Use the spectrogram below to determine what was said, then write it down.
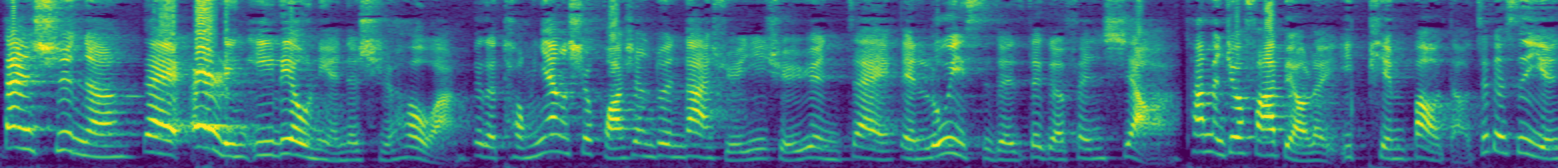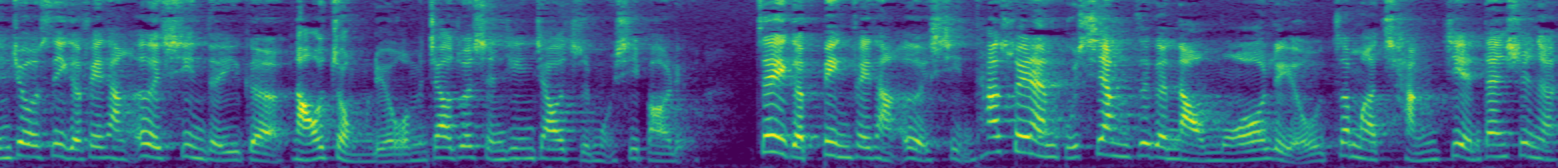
但是呢。在二零一六年的时候啊，这个同样是华盛顿大学医学院在 Saint Louis 的这个分校啊，他们就发表了一篇报道。这个是研究是一个非常恶性的一个脑肿瘤，我们叫做神经胶质母细胞瘤。这个病非常恶性，它虽然不像这个脑膜瘤这么常见，但是呢，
